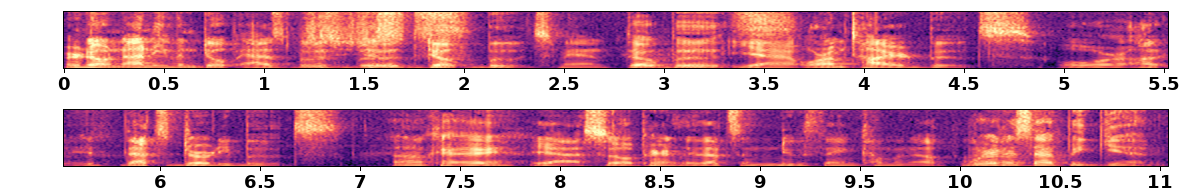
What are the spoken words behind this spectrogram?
Or no, not even dope as boots, Just just, dope boots, man. Dope boots. Yeah, or I'm tired boots, or uh, it, that's dirty boots. Okay. Yeah, so apparently that's a new thing coming up. Where does that begin?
